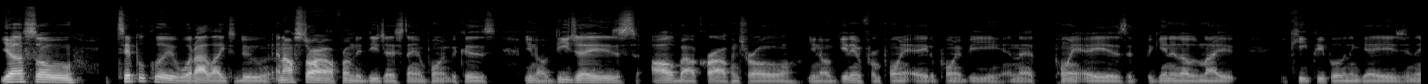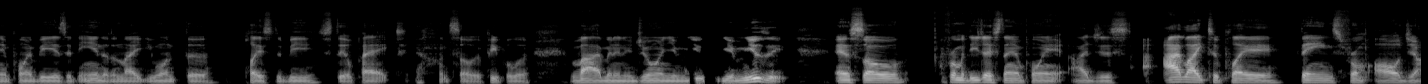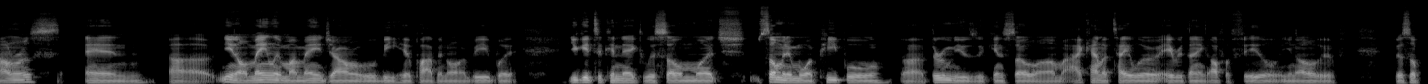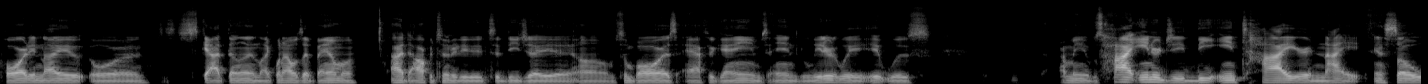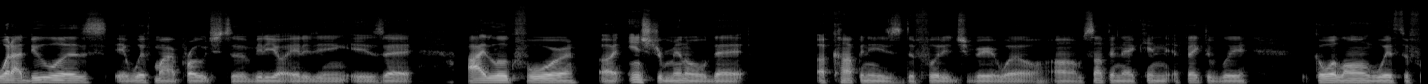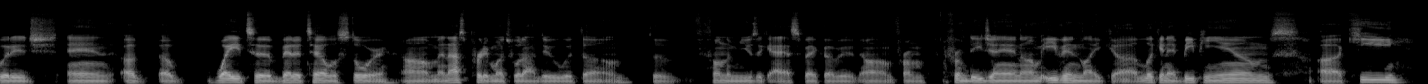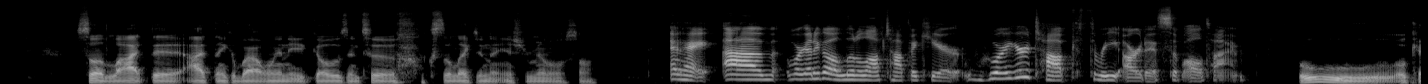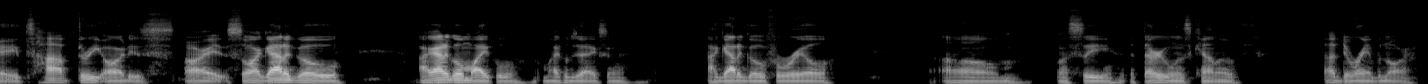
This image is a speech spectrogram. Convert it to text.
Yeah, so typically what I like to do, and I'll start off from the DJ standpoint because, you know, DJs all about crowd control, you know, getting from point A to point B. And that point A is at the beginning of the night, you keep people engaged, and then point B is at the end of the night, you want the place to be still packed. so if people are vibing and enjoying your your music. And so from a DJ standpoint, I just I like to play things from all genres and uh you know mainly my main genre will be hip hop and R&B but you get to connect with so much so many more people uh through music and so um I kind of tailor everything off a of feel you know if if it's a party night or got done like when I was at Bama I had the opportunity to DJ at um, some bars after games, and literally it was, I mean, it was high energy the entire night. And so what I do was it, with my approach to video editing is that I look for an instrumental that accompanies the footage very well, um, something that can effectively go along with the footage and a, a way to better tell a story. Um, and that's pretty much what I do with um, the from the music aspect of it, um, from from DJing, um, even like uh, looking at BPMs, uh, key. So a lot that I think about when it goes into selecting the instrumental. So. Okay, um, we're gonna go a little off topic here. Who are your top three artists of all time? Ooh, okay, top three artists. All right, so I gotta go I gotta go Michael, Michael Jackson. I gotta go Pharrell. Um, let's see. The third one's kind of uh, Durand Bernarr.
